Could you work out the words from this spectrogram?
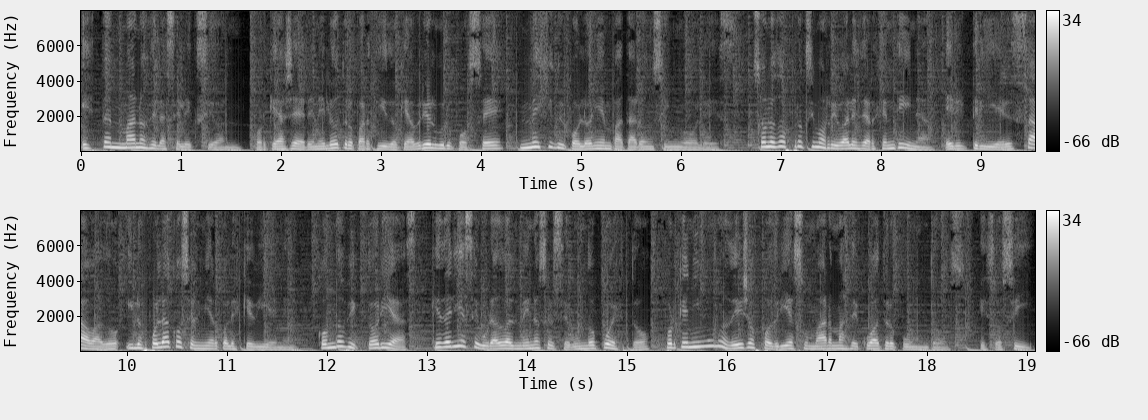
está en manos de la selección, porque ayer en el otro partido que abrió el grupo C, México y Polonia empataron sin goles. Son los dos próximos rivales de Argentina, el Tri el sábado y los polacos el miércoles que viene. Con dos victorias, quedaría asegurado al menos el segundo puesto, porque ninguno de ellos podría sumar más de cuatro puntos. Eso sí,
